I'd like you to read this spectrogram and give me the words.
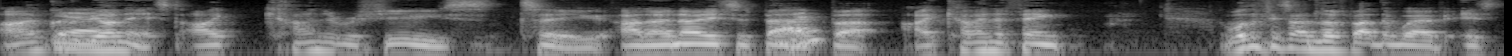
I've got to be honest. I kind of refuse to, and I know this is bad, Right. but I kind of think one of the things I love about the web is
